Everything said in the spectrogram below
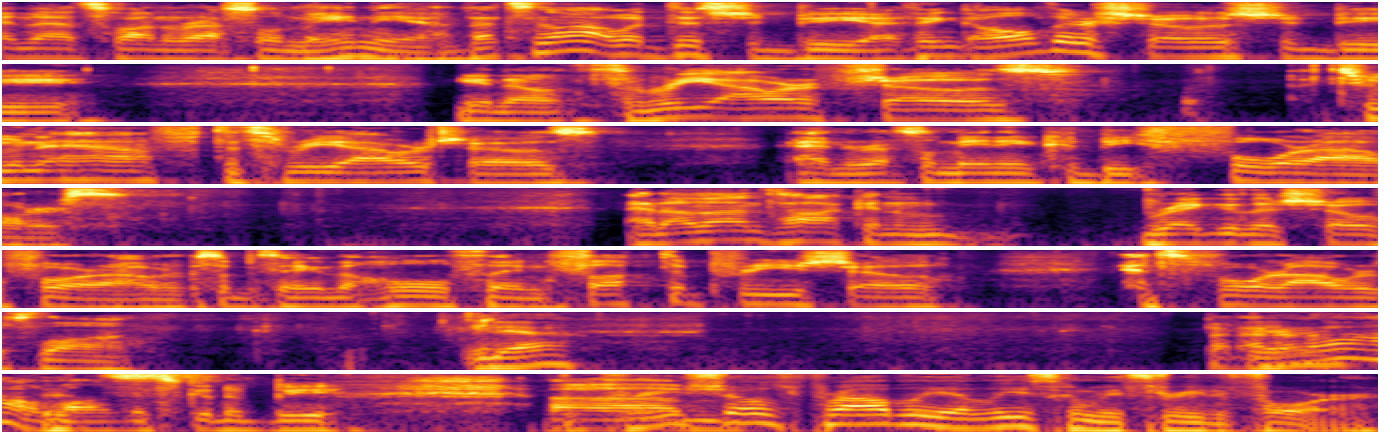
and that's on WrestleMania. That's not what this should be. I think all their shows should be, you know, three-hour shows, two and a half to three-hour shows, and WrestleMania could be four hours. And I'm not talking regular show four hours. I'm saying the whole thing. Fuck the pre-show. It's four hours long. Yeah, But I don't know how long it's- it's going to be. the Um, pre-show's probably at least gonna be three to four,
